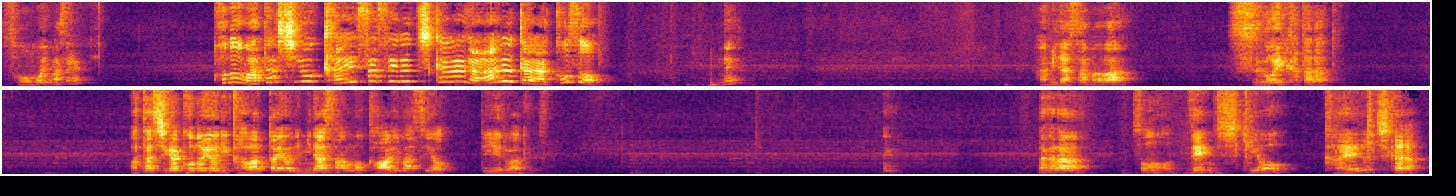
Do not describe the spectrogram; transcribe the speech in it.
そう思いません？この私を変えさせる力があるからこそね。阿弥陀様はすごい方だと。私がこの世に変わったように皆さんも変わりますよって言えるわけです、ね、だからその全知識を変える力。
